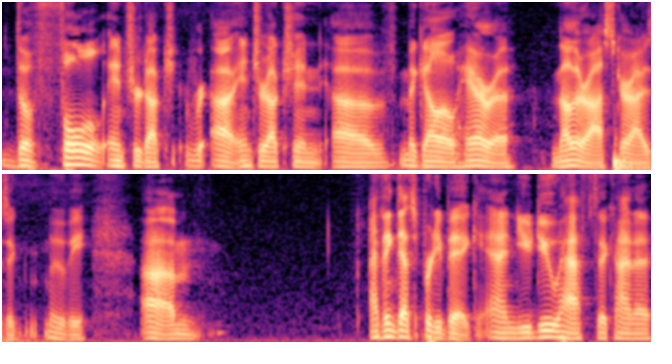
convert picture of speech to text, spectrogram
the full introduction uh, introduction of Miguel O'Hara, another Oscar Isaac movie. Um, I think that's pretty big, and you do have to kind of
